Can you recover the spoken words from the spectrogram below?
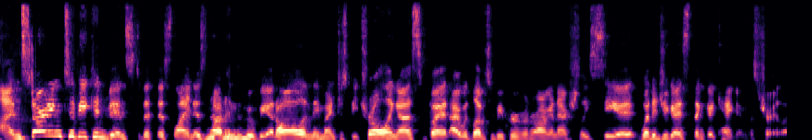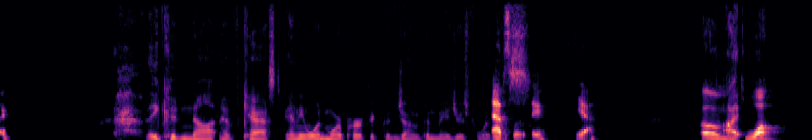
I'm starting to be convinced that this line is not in the movie at all and they might just be trolling us, but I would love to be proven wrong and actually see it. What did you guys think of Kang in this trailer? They could not have cast anyone more perfect than jonathan majors for this Absolutely. Yeah. Um, I- while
